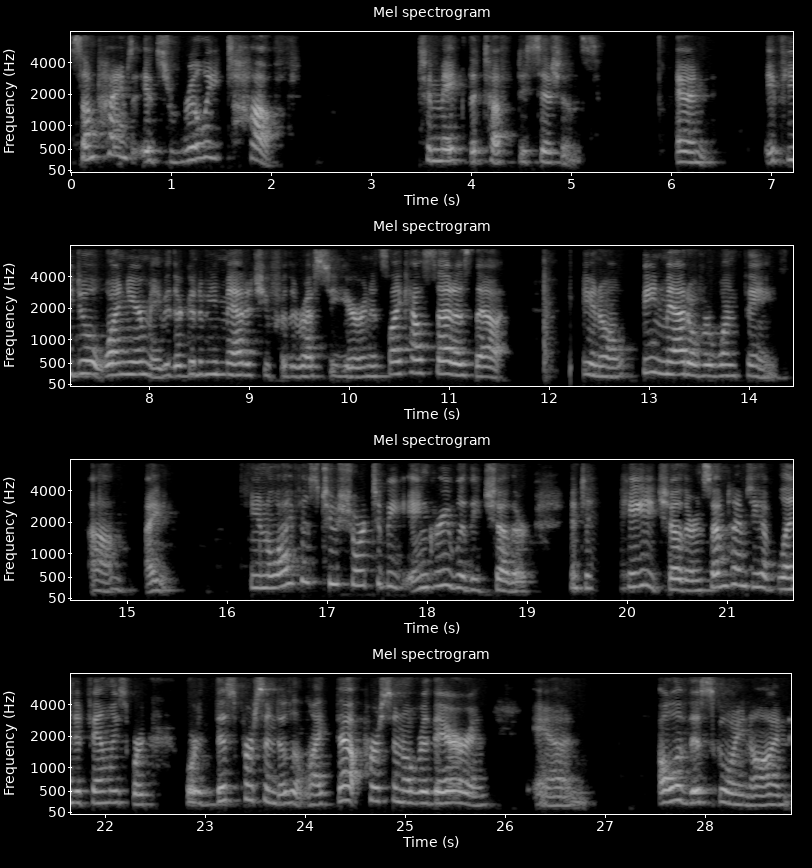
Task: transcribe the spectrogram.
Sometimes it's really tough to make the tough decisions. And if you do it one year, maybe they're going to be mad at you for the rest of the year. And it's like, how sad is that? You know, being mad over one thing. Um, I, you know, life is too short to be angry with each other and to hate each other. And sometimes you have blended families where where this person doesn't like that person over there, and and all of this going on.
